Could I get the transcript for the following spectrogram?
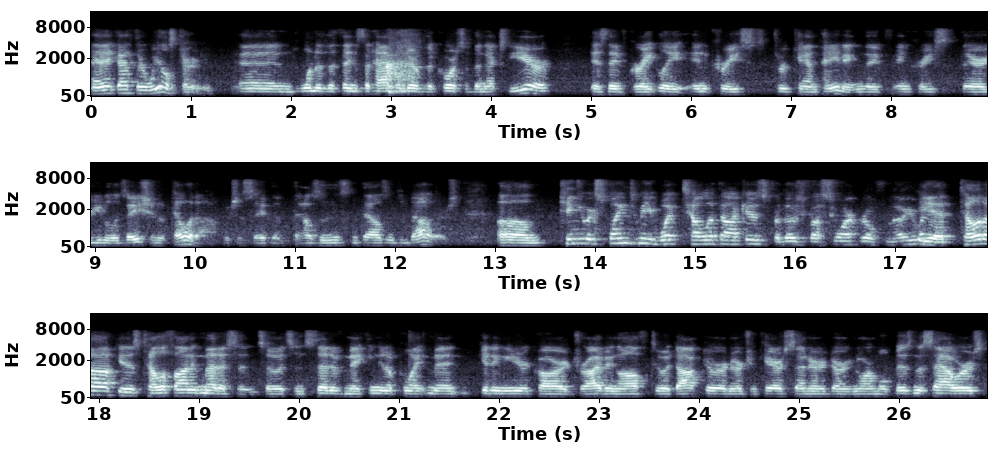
And it got their wheels turning. And one of the things that happened over the course of the next year is they've greatly increased through campaigning, they've increased their utilization of Teladoc, which has saved them thousands and thousands of dollars. Um, Can you explain to me what Teladoc is for those of us who aren't real familiar with it? Yeah, Teladoc is telephonic medicine. So it's instead of making an appointment, getting in your car, driving off to a doctor or an urgent care center during normal business hours,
